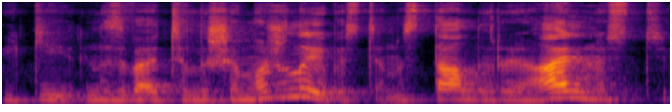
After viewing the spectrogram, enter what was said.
які називаються лише можливостями, стали реальністю.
